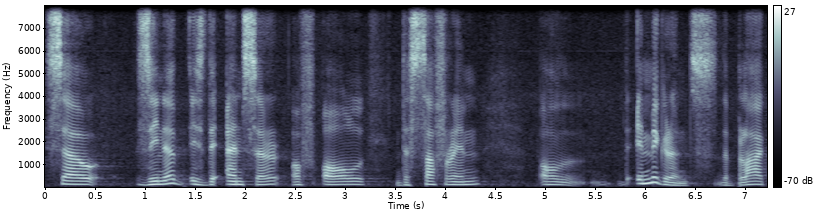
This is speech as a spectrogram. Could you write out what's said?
So Zineb is the answer of all the suffering, all the immigrants, the black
